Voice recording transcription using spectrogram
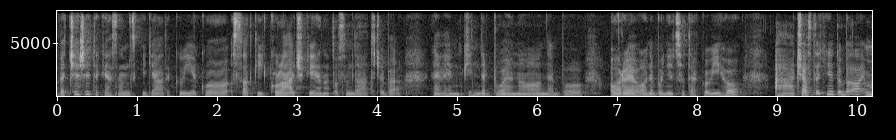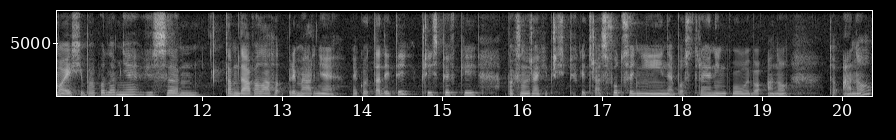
večeři, tak já jsem vždycky dělala takový jako sladký koláčky a na to jsem dala třeba, nevím, Kinder Bueno nebo Oreo nebo něco takového. A částečně to byla i moje chyba podle mě, že jsem tam dávala primárně jako tady ty příspěvky, a pak jsem nějaké příspěvky třeba z focení nebo z tréninku, nebo ano, to ano,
